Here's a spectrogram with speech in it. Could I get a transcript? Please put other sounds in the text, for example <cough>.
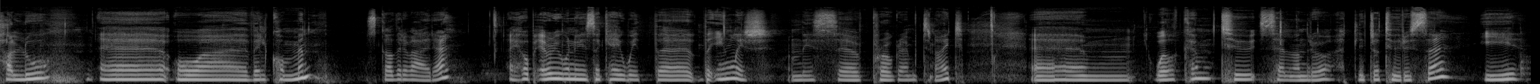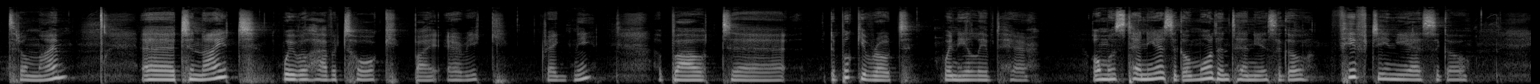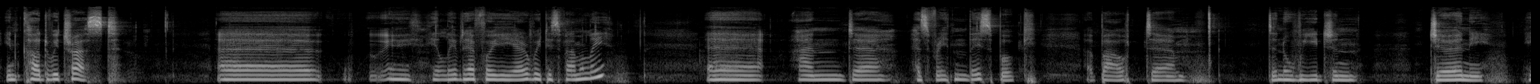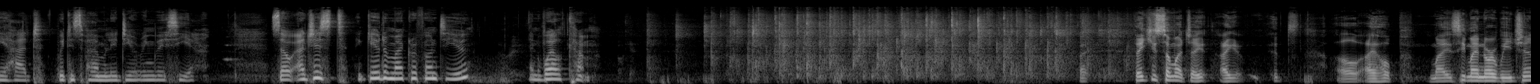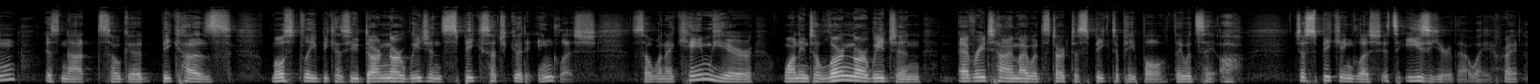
Hallo eh, og eh, velkommen skal dere være. I hope everyone is okay with the, the English on this uh, program tonight. Um, welcome to Selvanrå at Litteraturhuset i Trondheim. Uh, tonight we will have a talk by Eric Dragney about uh, the book he wrote when he lived here almost 10 years ago, more than 10 years ago, 15 years ago, in Cod We Trust. Uh, he lived here for a year with his family uh, and uh, has written this book about um, the Norwegian journey he had with his family during this year. So I just give the microphone to you and welcome. Thank you so much. I, I, it's, I'll, I hope my see my Norwegian is not so good because mostly because you darn Norwegians speak such good English. So when I came here wanting to learn Norwegian, every time I would start to speak to people, they would say, "Oh, just speak English. It's easier that way, right?"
